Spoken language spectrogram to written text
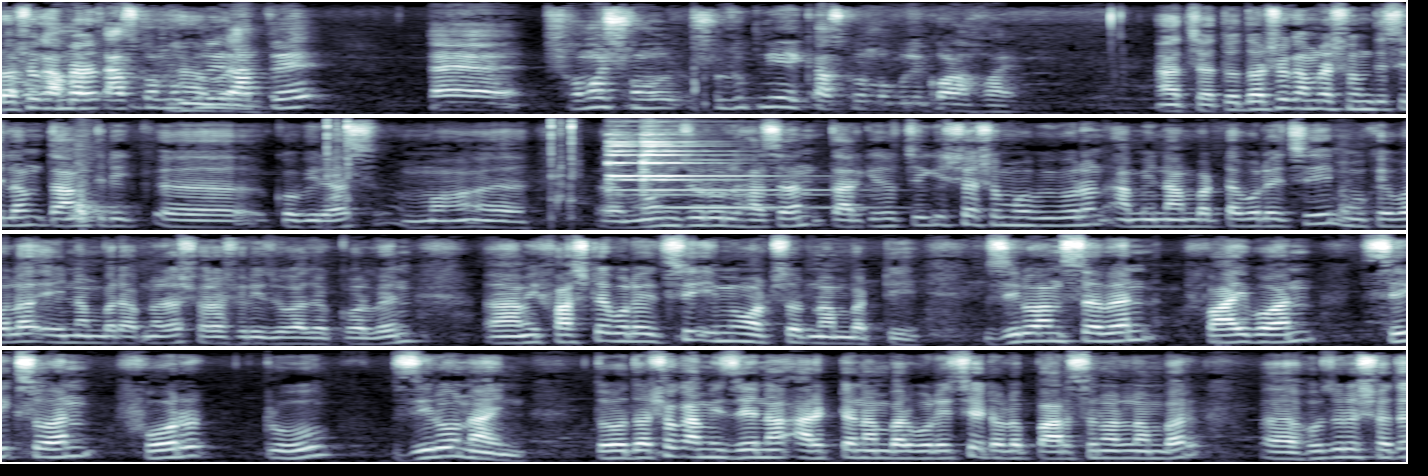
দর্শক আমরা কাজকর্মগুলি হ্যাঁ, আহ, সময় সুযোগ নিয়ে এই কাজকর্মগুলি করা হয়। আচ্ছা তো দর্শক, আমরা শুনতেছিলাম তান্ত্রিক কবিরাজ মঞ্জুরুল হাসান, তার কিছু চিকিৎসা সমূহ বিবরণ। আমি নাম্বারটা বলেছি, মুখে বলা, এই নাম্বারে আপনারা সরাসরি যোগাযোগ করবেন। আমি ফার্স্টে বলেছি, ইমি, হোয়াটসঅ্যাপ নাম্বারটি, zero one seven five one six one four two zero nine. তো দর্শক, আমি যে না, আরেকটা নাম্বার বলেছি, এটা হলো পার্সোনাল নাম্বার। হুজুরের সাথে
